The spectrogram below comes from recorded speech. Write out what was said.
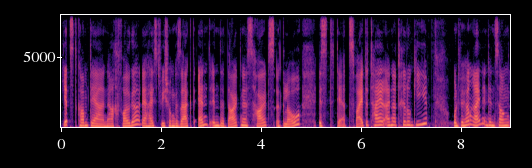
Jetzt kommt der Nachfolger, der heißt wie schon gesagt End in the Darkness Hearts Aglow, ist der zweite Teil einer Trilogie und wir hören rein in den Song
